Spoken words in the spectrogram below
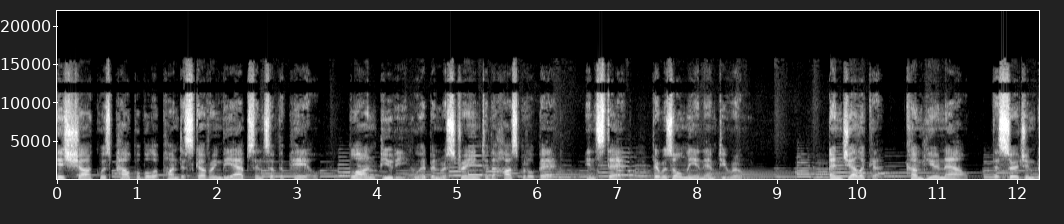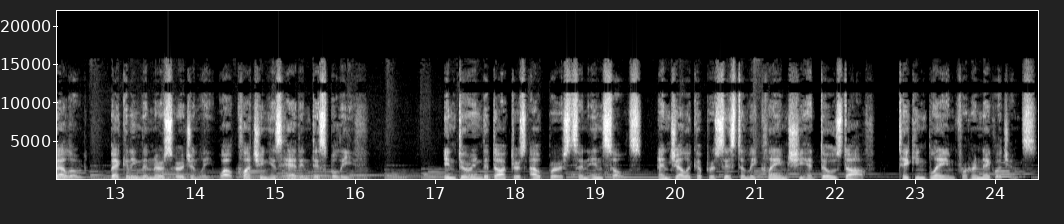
His shock was palpable upon discovering the absence of the pale, blonde beauty who had been restrained to the hospital bed, instead, there was only an empty room. Angelica, come here now, the surgeon bellowed, beckoning the nurse urgently while clutching his head in disbelief. Enduring the doctor's outbursts and insults, Angelica persistently claimed she had dozed off, taking blame for her negligence.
